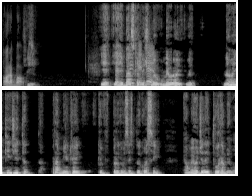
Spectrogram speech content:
Ora, bolas. Sim. E, e aí, tá basicamente, tá o meu, o meu. Não, eu entendi. Para mim, que, eu, que, pelo que você explicou, assim, é um erro de leitura mesmo.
